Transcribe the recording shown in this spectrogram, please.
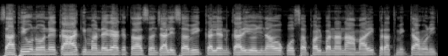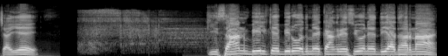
साथ ही उन्होंने कहा कि मनरेगा के तहत संचालित सभी कल्याणकारी योजनाओं को सफल बनाना हमारी प्राथमिकता होनी चाहिए। किसान बिल के विरोध में कांग्रेसियों ने दिया धरना।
